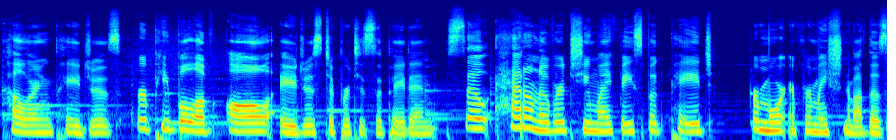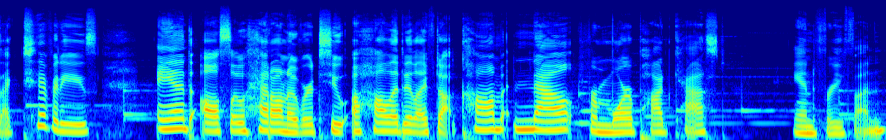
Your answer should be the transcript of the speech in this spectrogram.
coloring pages for people of all ages to participate in. So head on over to my Facebook page for more information about those activities. And also head on over to aholidaylife.com now for more podcast and free fun.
